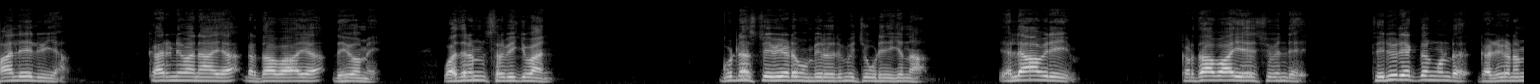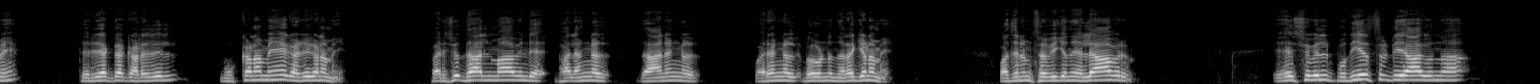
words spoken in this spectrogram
Hallelujah കാരുണ്യവാനായ കർത്താവായ ദൈവമേ വചനം ശ്രവിക്കുവാൻ ഗുഡ്നസ് ടി വിയുടെ മുമ്പിൽ ഒരുമിച്ച് കൂടിയിരിക്കുന്ന എല്ലാവരെയും കർത്താവായ യേശുവിന്റെ തിരുരക്തം കൊണ്ട് കഴുകണമേ തിരുരക്ത കടലിൽ മുക്കണമേ കഴുകണമേ. പരിശുദ്ധാത്മാവിന്റെ ഫലങ്ങൾ ദാനങ്ങൾ വരങ്ങൾ ഇവ കൊണ്ട് നിറയ്ക്കണമേ. വചനം ശ്രവിക്കുന്ന എല്ലാവരും യേശുവിൽ പുതിയ സൃഷ്ടിയാകുന്ന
